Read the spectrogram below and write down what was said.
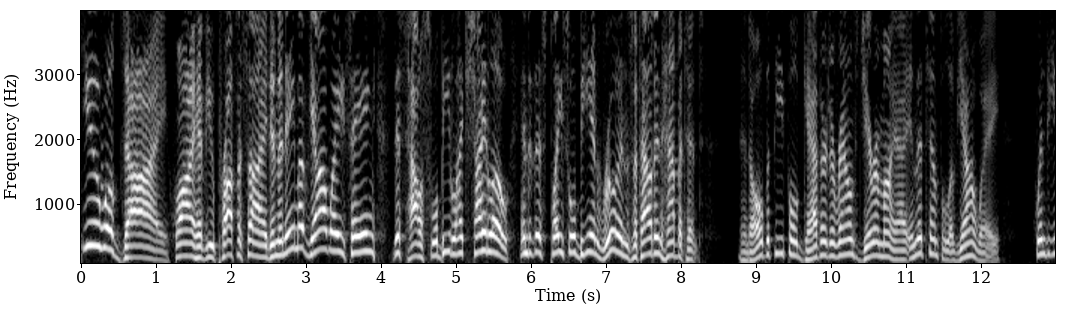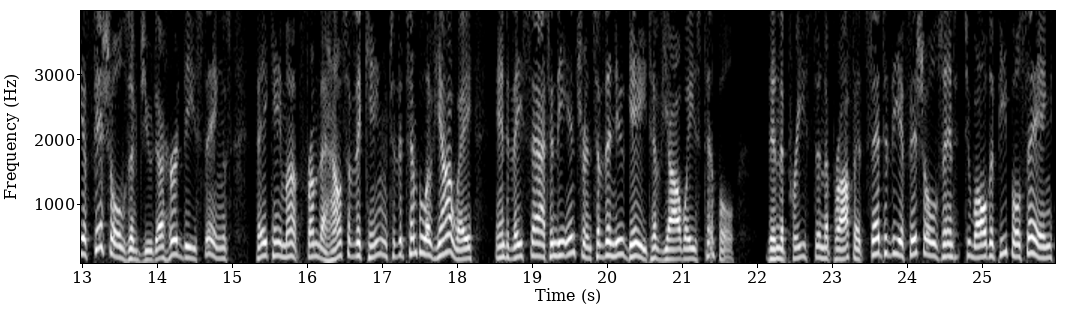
You will die! Why have you prophesied in the name of Yahweh, saying, This house will be like Shiloh, and this place will be in ruins without inhabitant? And all the people gathered around Jeremiah in the temple of Yahweh. When the officials of Judah heard these things, they came up from the house of the king to the temple of Yahweh, and they sat in the entrance of the new gate of Yahweh's temple. Then the priests and the prophets said to the officials and to all the people, saying,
